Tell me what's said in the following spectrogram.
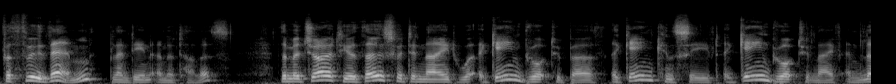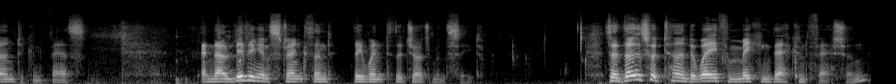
For through them, Blandine and Attalus, the majority of those who were denied were again brought to birth, again conceived, again brought to life, and learned to confess. And now, living and strengthened, they went to the judgment seat. So those who had turned away from making their confession,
